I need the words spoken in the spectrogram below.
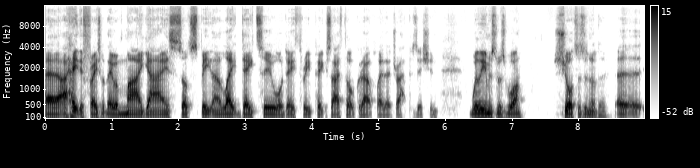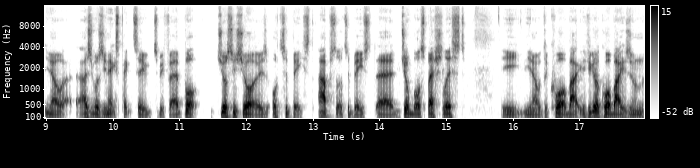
Uh, I hate the phrase, but they were my guys, so to speak. Late day two or day three picks I thought could outplay their draft position. Williams was one. Short as another, uh, you know, as was your next pick too. To be fair, but Justin Shorter is utter beast, absolute utter beast. Uh, jump ball specialist. He, you know, the quarterback. If you got a quarterback who's under,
